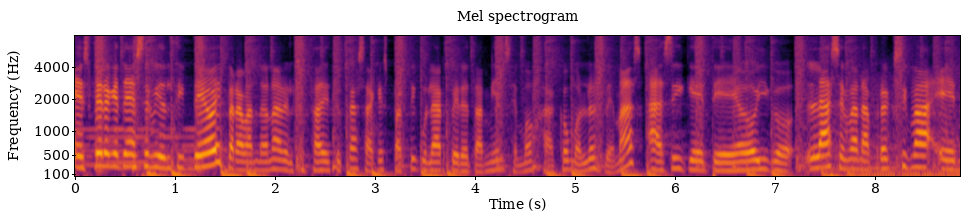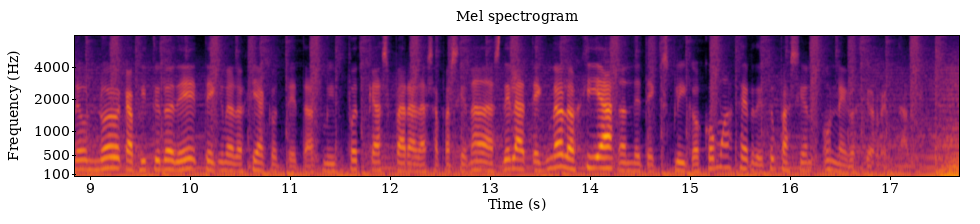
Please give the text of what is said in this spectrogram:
Espero que te haya servido el tip de hoy para abandonar el sofá de tu casa, que es particular, pero también se moja como los demás. Así que te oigo la semana próxima en un nuevo capítulo de Tecnología con Tetas, mi podcast para las apasionadas de la tecnología, donde te explico cómo hacer de tu pasión un negocio rentable.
